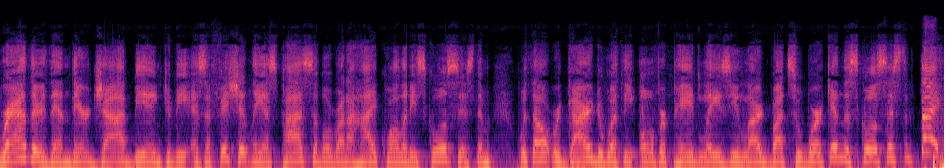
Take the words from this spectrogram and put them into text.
rather than their job being to be as efficiently as possible run a high quality school system without regard to what the overpaid, lazy lard butts who work in the school system think.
